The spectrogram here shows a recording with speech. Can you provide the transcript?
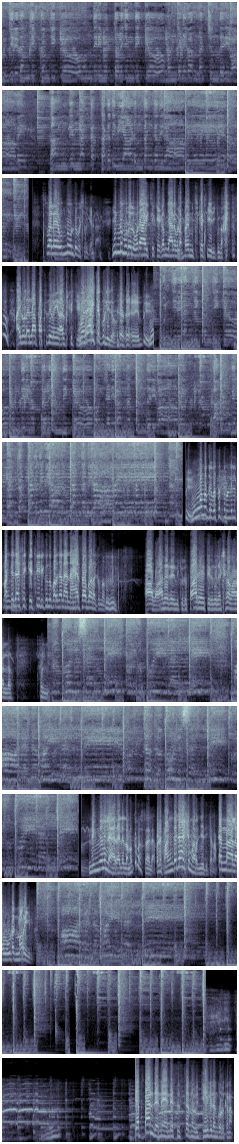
പുഞ്ചിരി തഞ്ചി കൊഞ്ചിക്കോ മുന്തിരി മുത്തൊളി ചിന്തിക്കോ മഞ്ചണി വർണ ചുന്ദരി വാവേ തകതിമിയാടും തങ്കനിലാവേ. ഹോയ് സ്വലെ ഒന്നും കൊണ്ട് വിഷമിക്കണ്ട. ഇന്ന് മുതൽ ഒരാഴ്ചക്കകം ഞാൻ ഇവിടെ പ്രേമിച്ച് കെട്ടിയിരിക്കുന്നു. അതിനുള്ള എല്ലാ പദ്ധതികളും ഞാൻ ആവിഷ്കരിച്ചു. ഒരാഴ്ചക്കുള്ളിലോ? എന്ത്? പുഞ്ചിരി മൂന്ന് ദിവസത്തിനുള്ളിൽ പങ്കജാക്ഷി കെട്ടിയിരിക്കുന്നു പറഞ്ഞാൽ ഞാൻ നായർ സാബ് നടക്കുന്നത്. ആ വാനര എനിക്കൊരു പാരയായി തരുന്ന ലക്ഷണമാണല്ലോ നിങ്ങളിൽ ആരായാലും നമുക്ക് പ്രശ്നമില്ല. പക്ഷെ പങ്കജാക്ഷി മറിഞ്ഞിരിക്കണം. എന്നാൽ അവൾ ഉടൻ മറിയും മാരണമയിലല്ലേ. ജപ്പാൻ തന്നെ എന്റെ സിസ്റ്ററിന് ഒരു ജീവിതം കൊടുക്കണം.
